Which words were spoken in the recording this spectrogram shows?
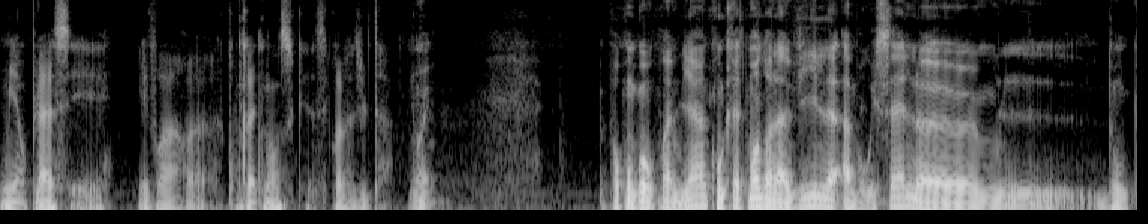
mis en place et, et voir euh, concrètement ce que, c'est quoi le résultat. Oui. Pour qu'on comprenne bien, concrètement dans la ville, à Bruxelles, donc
